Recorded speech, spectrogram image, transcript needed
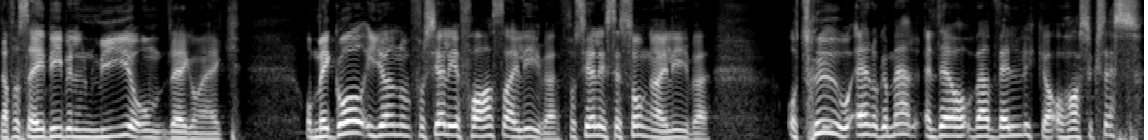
Derfor sier Bibelen mye om deg og meg. Og Vi går gjennom forskjellige faser i livet, forskjellige sesonger i livet. Og troa er noe mer enn det å være vellykka og ha suksess.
